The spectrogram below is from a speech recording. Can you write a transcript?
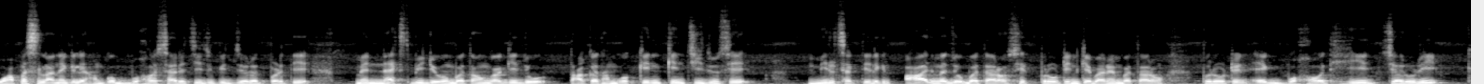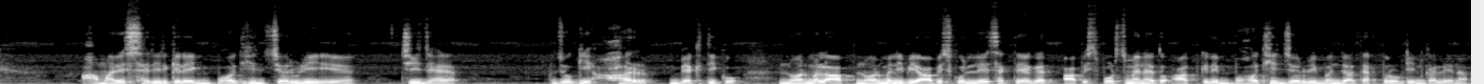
वापस लाने के लिए हमको बहुत सारी चीज़ों की ज़रूरत पड़ती है। मैं नेक्स्ट वीडियो में बताऊँगा कि जो ताकत हमको किन किन चीज़ों से मिल सकती है। लेकिन आज मैं जो बता रहा हूँ, सिर्फ़ प्रोटीन के बारे में बता रहा हूँ। प्रोटीन एक बहुत ही ज़रूरी, हमारे शरीर के लिए एक बहुत ही ज़रूरी चीज़ है, जो कि हर व्यक्ति को नॉर्मल आप, नॉर्मली भी आप इसको ले सकते हैं। अगर आप स्पोर्ट्समैन हैं तो आपके लिए बहुत ही ज़रूरी बन जाता है प्रोटीन का लेना।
